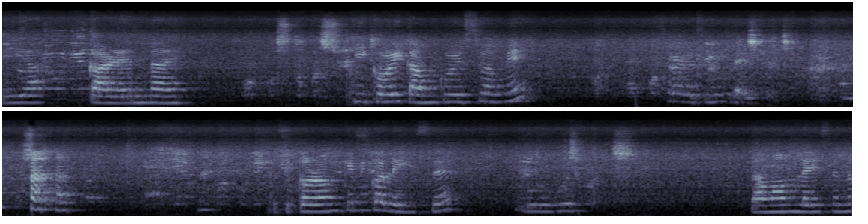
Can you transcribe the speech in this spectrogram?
এয়া কাৰেণ্ট নাই। কি কৰি কাম কৰিছোঁ আমি? গৰম কেনেকুৱা লাগিছে? তামাম লাগিছে ন?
